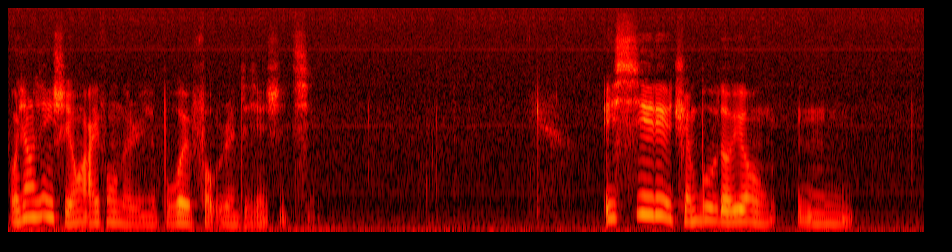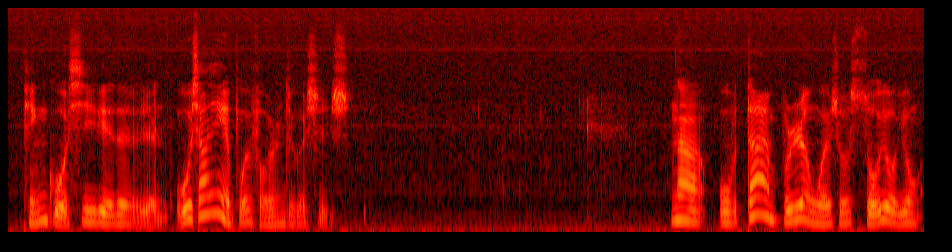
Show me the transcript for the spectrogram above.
我相信使用 iPhone 的人也不会否认这件事情。一系列全部都用嗯苹果系列的人，我相信也不会否认这个事实。那我当然不认为说所有用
